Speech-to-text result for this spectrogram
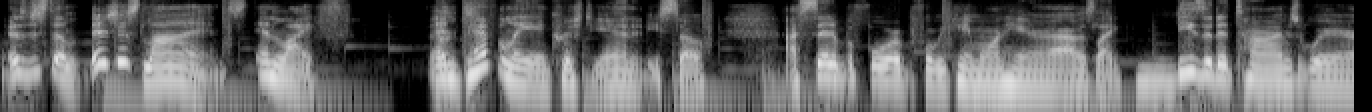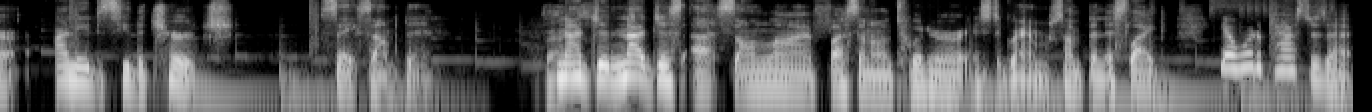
There's just a. There's just lines in life, and definitely in Christianity. So, I said it before. Before we came on here, I was like, "These are the times where I need to see the church say something." Facts. not just not just us online fussing on Twitter or Instagram or something. It's like, yeah, where the pastors at?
